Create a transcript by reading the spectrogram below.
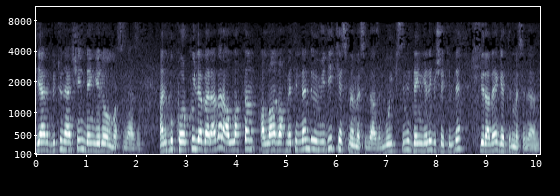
diğer bütün her şeyin dengeli olması lazım. Hani bu korkuyla beraber Allah'tan, Allah'ın rahmetinden de ümidi kesmemesi lazım. Bu ikisini dengeli bir şekilde bir araya getirmesi lazım.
